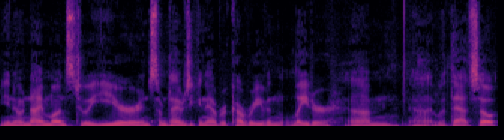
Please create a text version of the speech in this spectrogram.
you know nine months to a year, and sometimes you can have recovery even later um, uh, with that. So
